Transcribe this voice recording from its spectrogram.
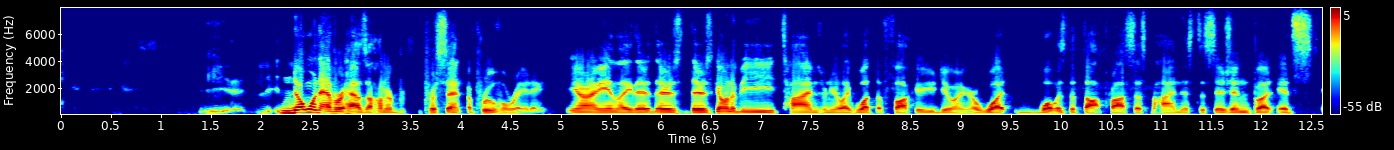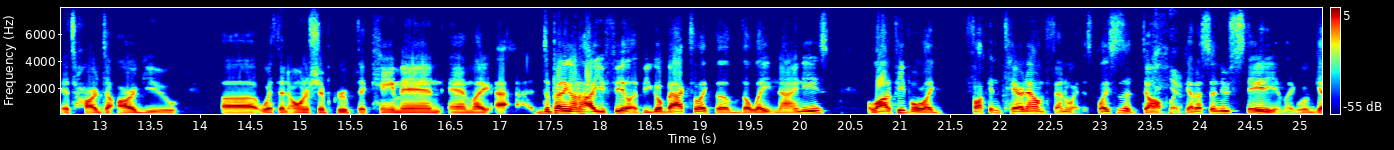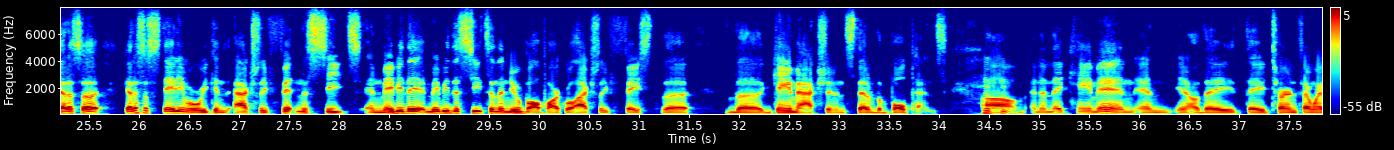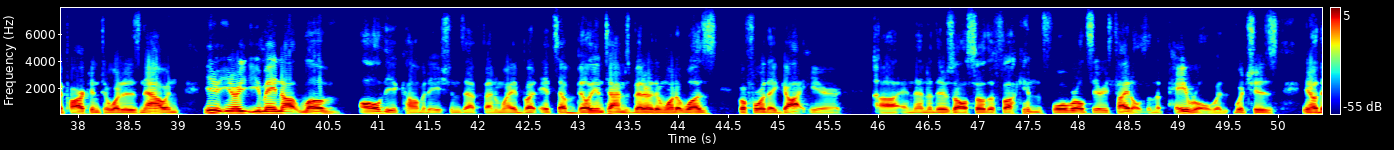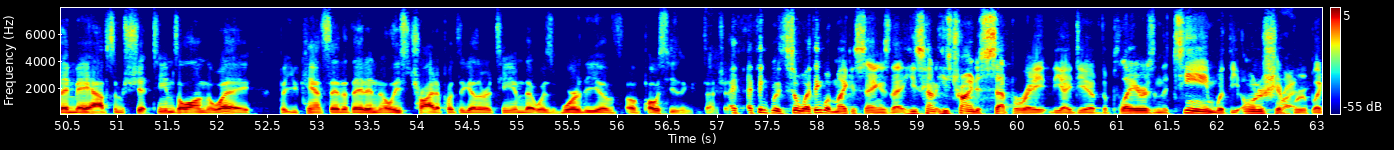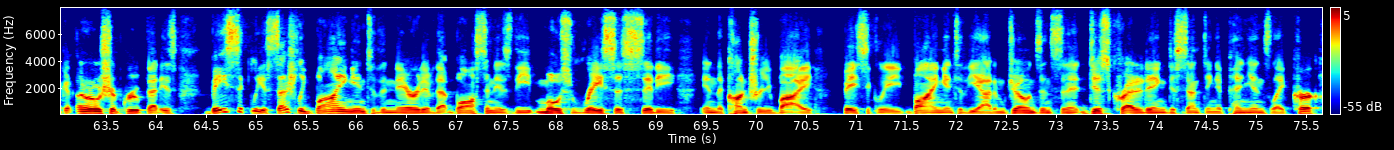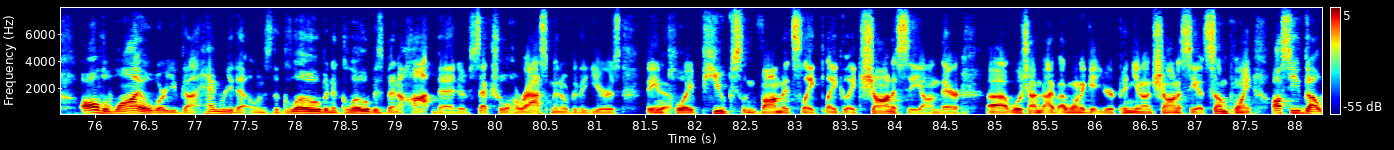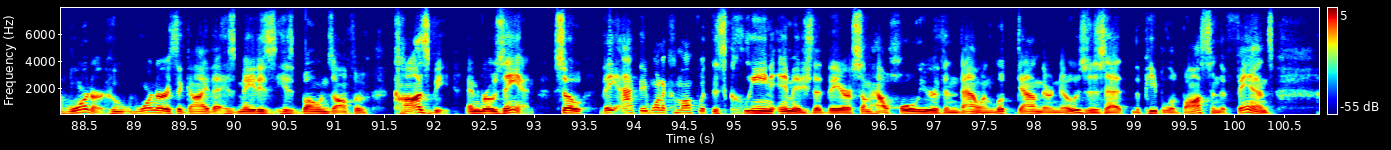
no one ever has a hundred percent approval rating. You know what I mean? Like there, there's there's going to be times when you're like, what the fuck are you doing, or what what was the thought process behind this decision? But it's it's hard to argue uh, with an ownership group that came in and like depending on how you feel. If you go back to like the the late '90s, a lot of people were like fucking tear down Fenway. This place is a dump. Like, get us a new stadium. Like, we'll get us a get us a stadium where we can actually fit in the seats, and maybe they maybe the seats in the new ballpark will actually face the the game action instead of the bullpens. Um, and then they came in, and you know they they turned Fenway Park into what it is now. And you you know you may not love all the accommodations at Fenway, but it's a billion times better than what it was before they got here. Uh, and then there's also the fucking four World Series titles and the payroll, which is, you know, they may have some shit teams along the way, but you can't say that they didn't at least try to put together a team that was worthy of, of postseason contention. I, I think so. I think what Mike is saying is that he's kind of he's trying to separate the idea of the players and the team with the ownership right. group, like an ownership group that is basically essentially buying into the narrative that Boston is the most racist city in the country by basically buying into the Adam Jones incident, discrediting dissenting opinions like Kirk, all the while where you've got Henry that owns the Globe, and the Globe has been a hotbed of sexual harassment over the years. They yeah. employ pukes and vomits like like like Shaughnessy on there, uh, which I'm, I, I want to get your opinion on Shaughnessy at some point. Also, you've got Werner, who Werner is a guy that has made his his bones off of Cosby and Roseanne. So they act, they want to come off with this clean image that they are somehow holier than thou and look down their noses at the people of Boston, the fans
